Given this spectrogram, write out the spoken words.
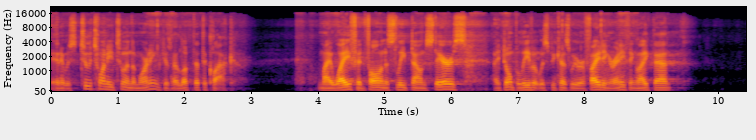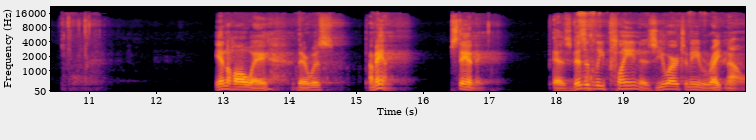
and it was 2:22 in the morning because I looked at the clock. My wife had fallen asleep downstairs. I don't believe it was because we were fighting or anything like that. In the hallway, there was a man standing, as visibly plain as you are to me right now.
